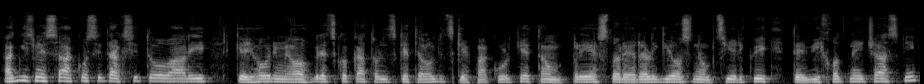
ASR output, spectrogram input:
ak by sme sa ako si tak situovali, keď hovoríme o grecko-katolíckej teologickej fakulte, tom priestore religióznom církvi tej východnej časti,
